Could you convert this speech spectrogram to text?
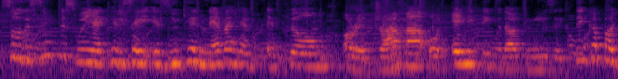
so the simplest way I can say is you can never have a film or a drama or anything without music. Think about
